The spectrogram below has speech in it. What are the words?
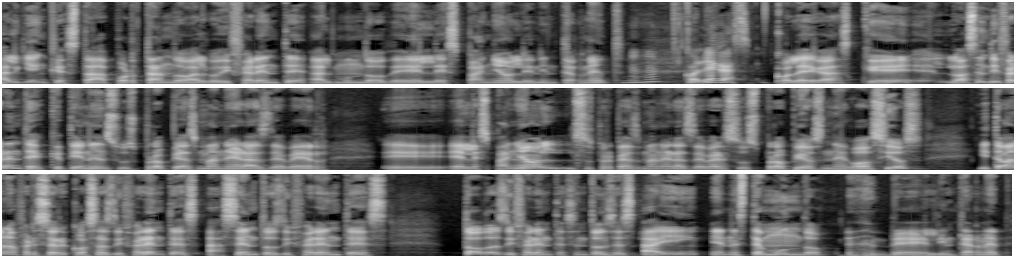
alguien que está aportando algo diferente al mundo del español en Internet. Colegas. Colegas que lo hacen diferente, que tienen sus propias maneras de ver eh, el español, sus propias maneras de ver sus propios negocios y te van a ofrecer cosas diferentes, acentos diferentes, todo es diferente. Entonces hay en este mundo del Internet,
